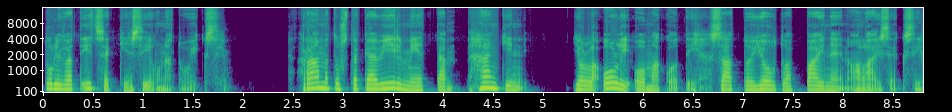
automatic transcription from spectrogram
tulivat itsekin siunatuiksi. Raamatusta käy ilmi, että hänkin, jolla oli oma koti, saattoi joutua paineen alaiseksi.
